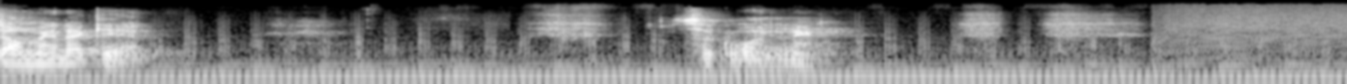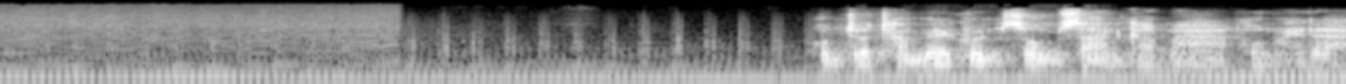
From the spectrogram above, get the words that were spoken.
จำไมนะเกียรติสักวันหนึ่ง ผมจะทำให้คุณสมสารกลับมาหาผมให้ได้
